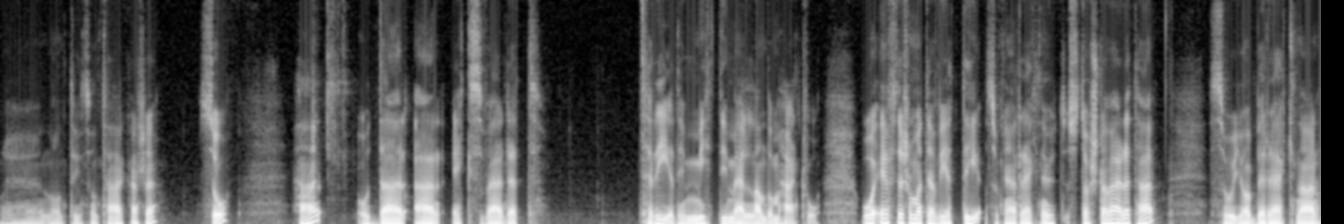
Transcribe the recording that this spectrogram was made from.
Eh, någonting sånt här kanske. Så. Här. Och där är x-värdet 3. Det är mitt emellan de här två. Och eftersom att jag vet det så kan jag räkna ut största värdet här. Så jag beräknar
